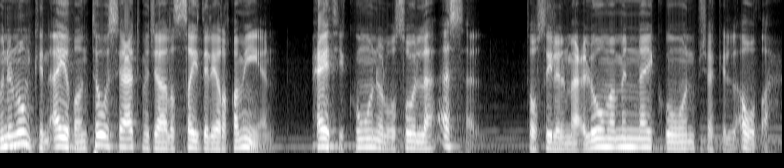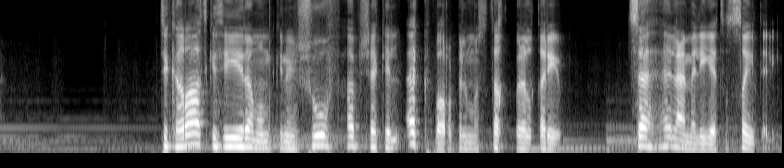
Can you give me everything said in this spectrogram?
من الممكن أيضا توسعة مجال الصيدلي رقميا بحيث يكون الوصول له أسهل. توصيل المعلومة منه يكون بشكل أوضح. ابتكارات كثيرة ممكن نشوفها بشكل أكبر بالمستقبل القريب. تسهل عملية الصيدلي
